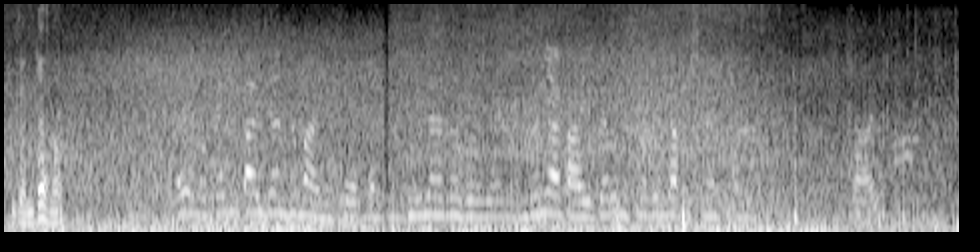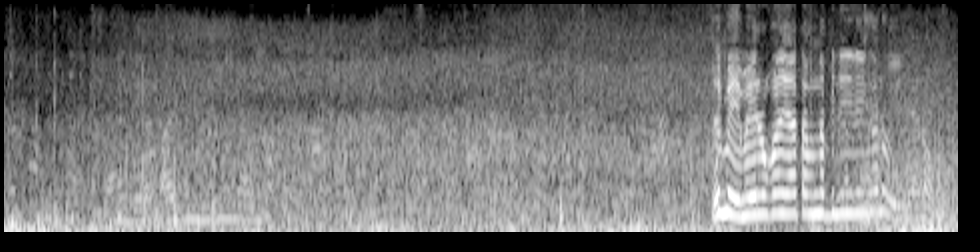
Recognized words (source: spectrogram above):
Ang ganda no Ayun, oh, pwede tayo dyan dumani. Wala na, wala na. Doon nga tayo, pero mas maganda basement ka doon. Tayo? Hindi na tayo dyan. Eh may mayroon ka yatang nabili ng ano eh Ano?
